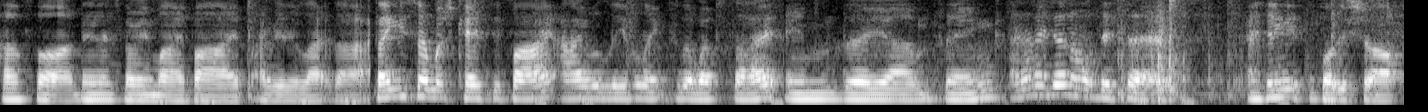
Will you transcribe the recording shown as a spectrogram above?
Have fun. Think it's very my vibe. I really like that. Thank you so much, Casetify. I will leave a link to the website in the um, thing. And then I don't know what this is. I think it's the Body Shop.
